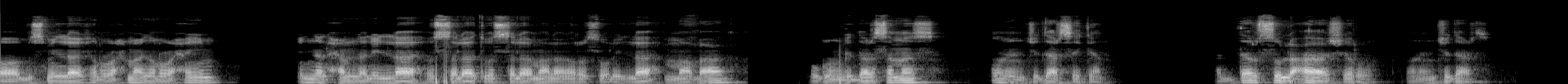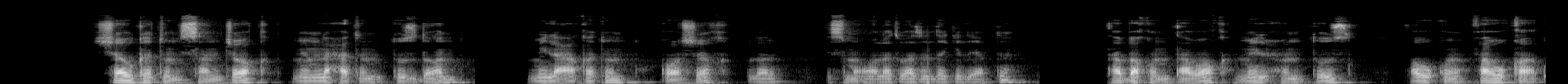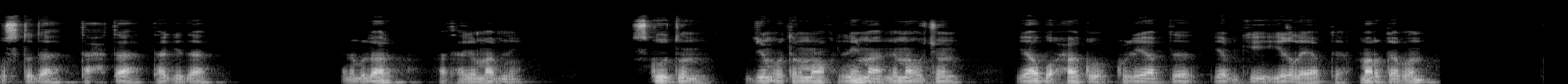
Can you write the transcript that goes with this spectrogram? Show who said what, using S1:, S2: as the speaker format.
S1: بسم الله الرحمن الرحيم إن الحمد لله والصلاة والسلام على رسول الله ما بعد وقم درس مس وننج درس كان الدرس العاشر وننج درس شوكة سانجوق مملحة تزدان ملعقة قاشق بلار اسم أولاد وزن ذاك يبدو طبق طواق ملح تزد favqu favqa ustida tahta tagida. Yani bular fathaga mabni. Skutun jim o'tirmoq lima nima uchun? Yadhaku kulyapti yabki yig'layapti. Markabun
